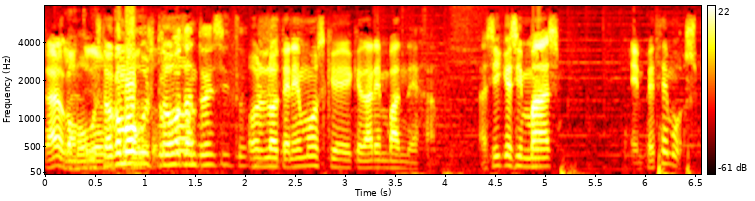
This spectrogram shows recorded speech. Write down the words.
Claro, el como anterior, gustó, como gustó. Tanto éxito. Os lo tenemos que, que dar en bandeja. Así que sin más, empecemos.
